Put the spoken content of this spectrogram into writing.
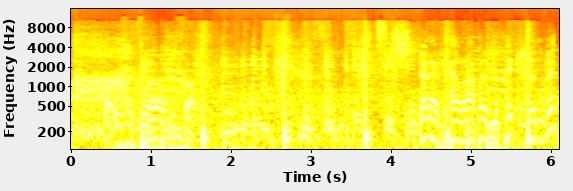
That was a terrible shot. Don't know if it held up in the pitch a little bit.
